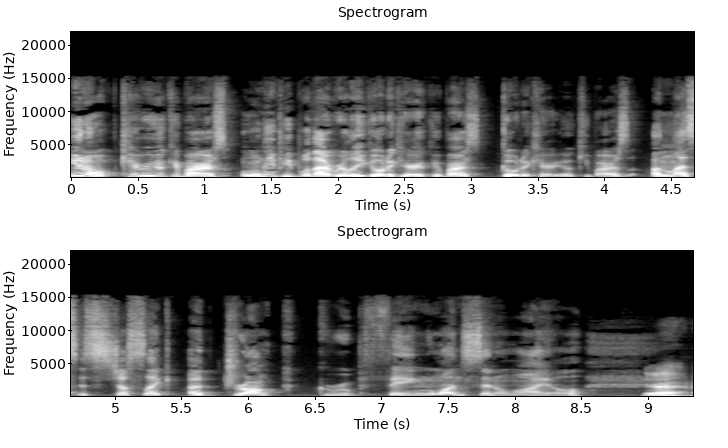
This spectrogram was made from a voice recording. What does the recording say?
you know, karaoke bars, only people that really go to karaoke bars go to karaoke bars, unless it's just like a drunk group thing once in a while. Yeah.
